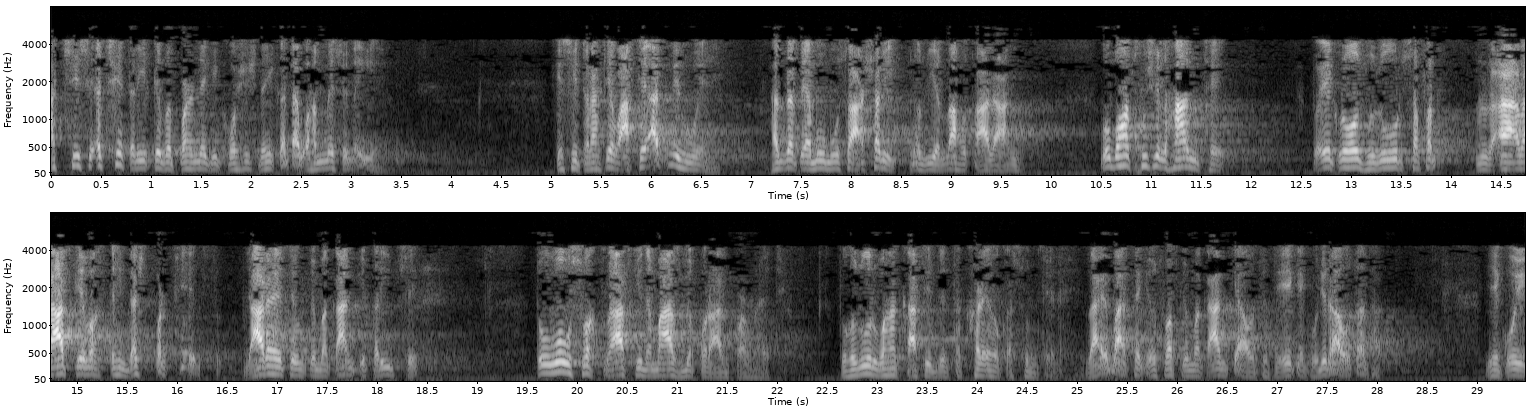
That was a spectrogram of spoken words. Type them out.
अच्छी से अच्छे तरीके पर पढ़ने की कोशिश नहीं करता, वो हम में से नहीं है। इसी तरह के वाकयात भी हुए हैं। हज़रत अबू मूसा अशरी रज़ी अल्लाह तन वो बहुत खुशलहान थे। तो एक रोज हुजूर सफ़र, रात के वक्त कहीं गश्त पर थे, जा रहे थे उनके मकान के करीब से तो वो उस वक्त रात की नमाज़ में कुरान पढ़ रहे थे। तो हुजूर वहाँ काफ़ी देर तक खड़े होकर सुनते रहे। ज़ाहिर बात है कि उस वक्त के मकान क्या होते थे? एक एक गुजरा होता था। ये कोई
